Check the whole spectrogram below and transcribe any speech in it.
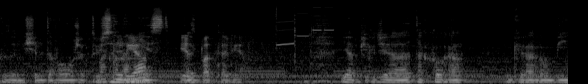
Kurde, mi się wydawało, że ktoś za Bateria? nami jest. Jest Tak. bateria. Ja pierdzielę, ale ta chora gra robi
